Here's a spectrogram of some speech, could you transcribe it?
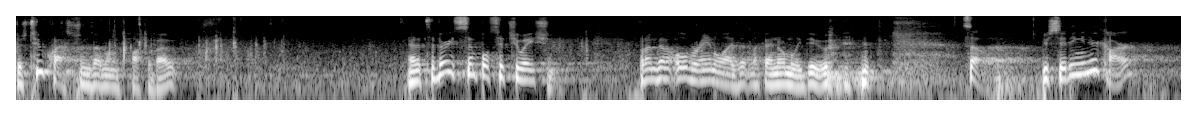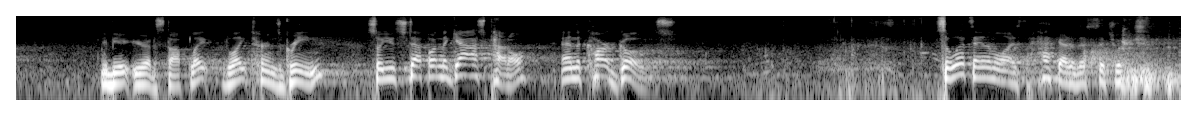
There's two questions I want to talk about. And it's a very simple situation, but I'm going to overanalyze it like I normally do. so, you're sitting in your car, Maybe you're at a stoplight, the light turns green, so you step on the gas pedal and the car goes. So let's analyze the heck out of this situation.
